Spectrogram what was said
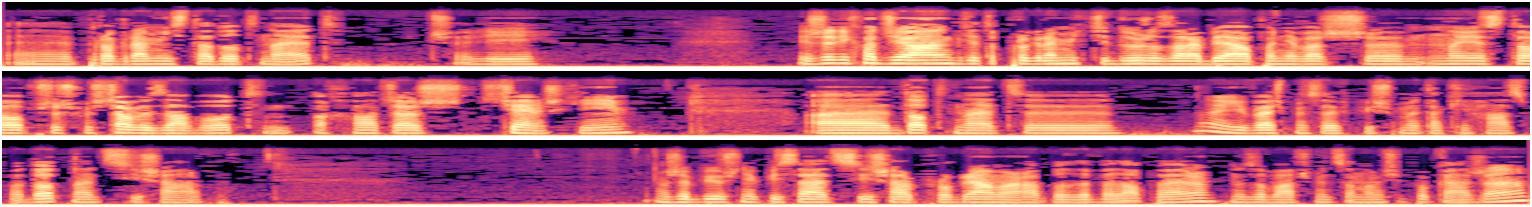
e, programista.net, czyli jeżeli chodzi o Anglię, to programiści dużo zarabiają, ponieważ y, no, jest to przyszłościowy zawód, chociaż ciężki. E, .NET, y, no i weźmy sobie, wpiszmy takie hasło, .NET C Sharp. Żeby już nie pisać C Sharp Programmer albo Developer, no zobaczmy, co nam się pokaże.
